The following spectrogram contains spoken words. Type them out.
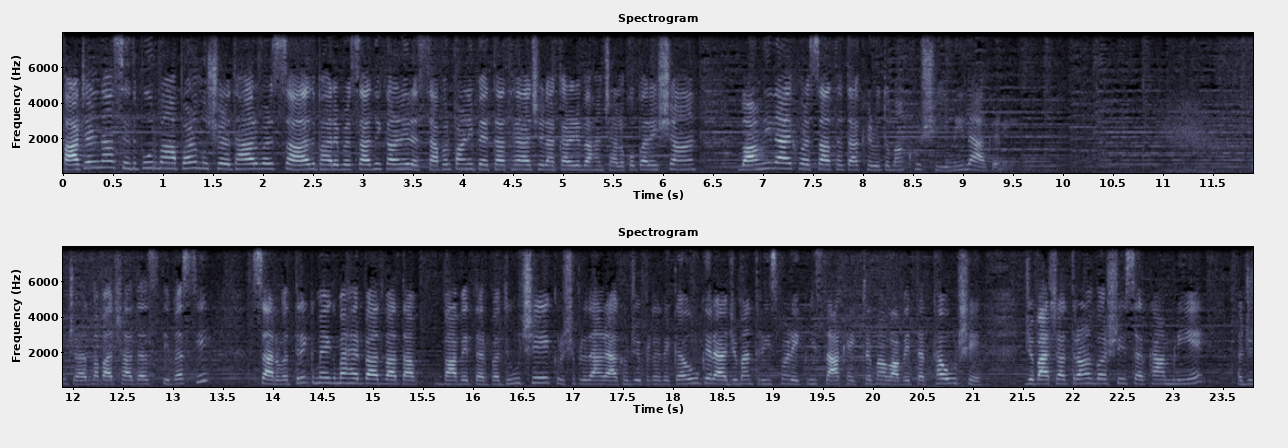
પાટણના સિદ્ધપુરમાં પણ મુશળધાર વરસાદ. ભારે વરસાદને કારણે રસ્તા પર પાણી વહેતા થયા, જેના કારણે વાહન ચાલકો પરેશાન. વાવણી લાયક વરસાદ થતા ખેડૂતોમાં ખુશીની લાગણી. ગુજરાતમાં પાછલા દસ દિવસથી સાર્વત્રિક મેઘમહેર બાદ વાવેતર વધ્યું છે. કૃષિપ્રધાન રાઘવજી પટેલે કહ્યું કે રાજ્યમાં ત્રીસ પોઈન્ટ એકવીસ લાખ હેક્ટરમાં વાવેતર થયું છે. જે પાછલા ત્રણ વર્ષની સરખામણીએ હજુ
